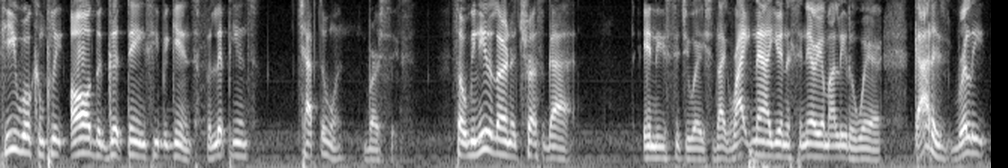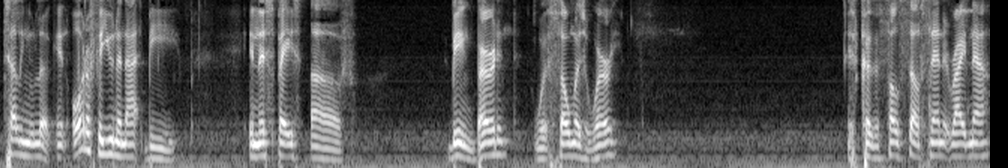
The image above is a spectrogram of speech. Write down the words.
He will complete all the good things he begins. Philippians chapter 1, verse 6. So we need to learn to trust God in these situations. Like right now, you're in a scenario, my leader, where God is really telling you, look, in order for you to not be in this space of being burdened with so much worry? Because it's so self-centered right now.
